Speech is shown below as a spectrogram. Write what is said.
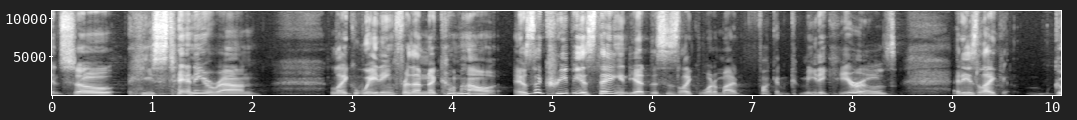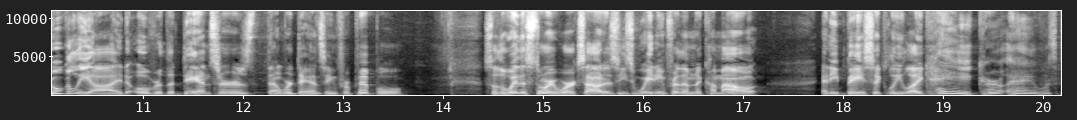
And so he's standing around, like waiting for them to come out. It was the creepiest thing, and yet this is like one of my fucking comedic heroes. And he's like googly eyed over the dancers that were dancing for Pitbull. So the way the story works out is he's waiting for them to come out, and he basically like, "Hey, girl, hey, what's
